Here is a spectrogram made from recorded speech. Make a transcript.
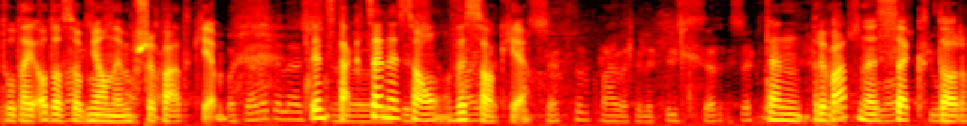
tutaj odosobnionym przypadkiem. Więc tak, ceny są wysokie. Ten prywatny sektor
